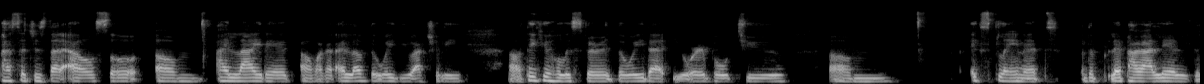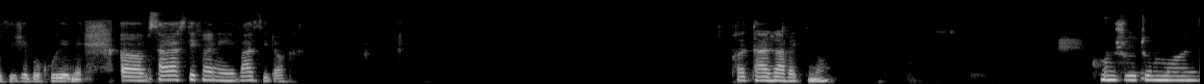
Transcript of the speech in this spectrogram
passages that I also um, highlighted. Oh my God, I love the way you actually, uh, thank you, Holy Spirit, the way that you were able to um, explain it, the, les parallèles que j'ai beaucoup aimé. Um, Sarah Stéphanie, vas-y donc. Partage avec nous. Bonjour tout le monde.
